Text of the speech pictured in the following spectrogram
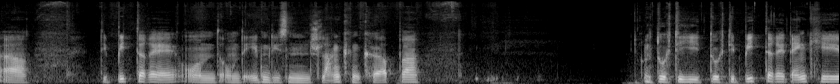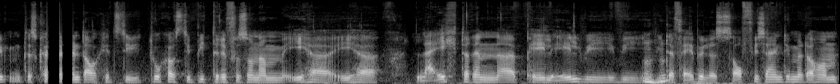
äh, die bittere und, und eben diesen schlanken Körper. Und durch die, durch die bittere, denke ich, das könnte auch jetzt die, durchaus die bittere von so einem eher, eher leichteren äh, Pale Ale wie, wie, mhm. wie der Fabulous Sophie sein, die wir da haben,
